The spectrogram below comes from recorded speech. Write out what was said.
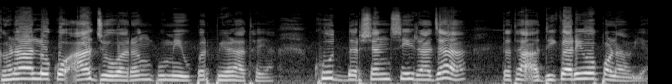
ઘણા લોકો આ જોવા રંગભૂમિ ઉપર ભેળા થયા. ખુદ દર્શનસિંહ રાજા તથા અધિકારીઓ પણ આવ્યા.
